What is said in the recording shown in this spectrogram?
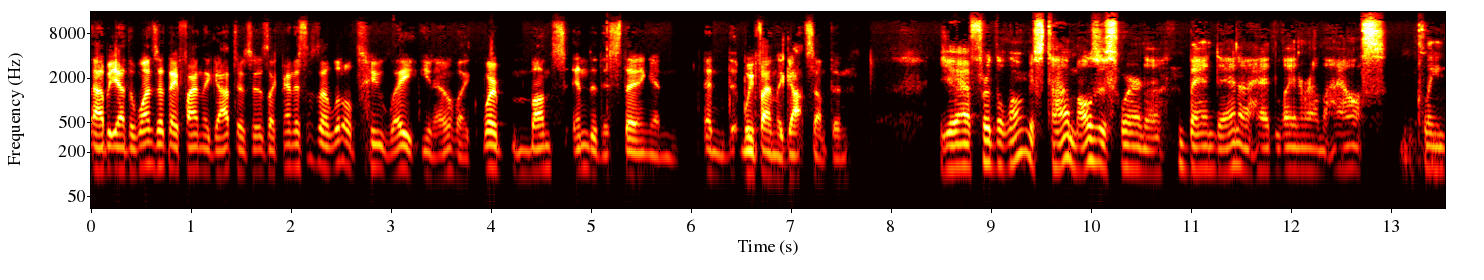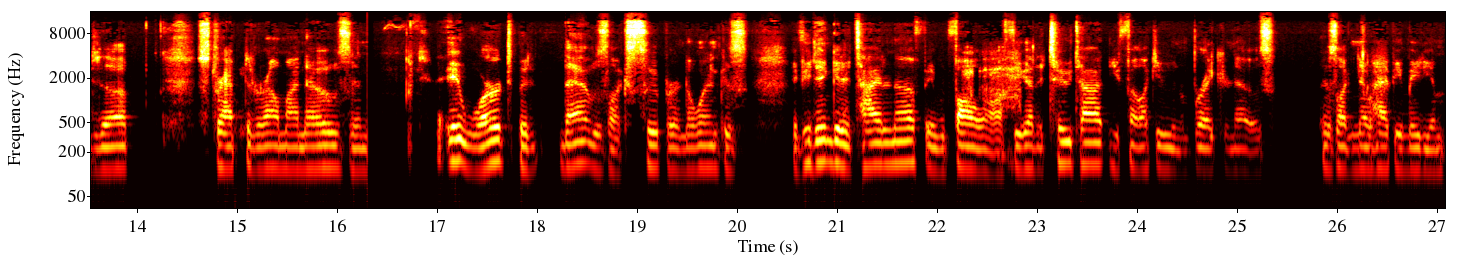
Uh, but yeah, the ones that they finally got to us, it was like, man, this is a little too late. You know, like we're months into this thing, and and we finally got something. Yeah, for the longest time, I was just wearing a bandana I had laying around the house, cleaned it up, strapped it around my nose, and it worked. But that was like super annoying because if you didn't get it tight enough, it would fall off. You got it too tight, you felt like you were to break your nose. There's like no happy medium.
